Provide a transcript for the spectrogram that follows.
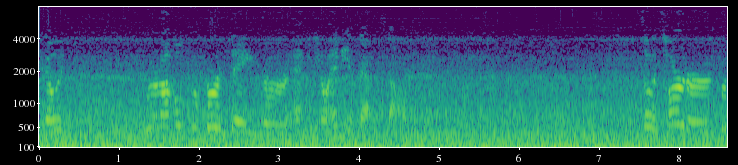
You know, it's, we're not home for birthdays or eh, you know any of that stuff. So it's harder for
